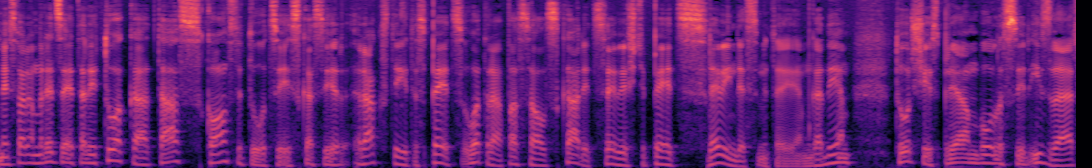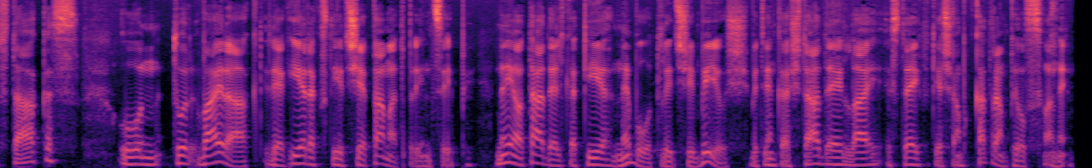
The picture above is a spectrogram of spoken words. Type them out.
Mēs varam redzēt arī to, ka tās konstitūcijas, kas ir rakstītas pēc otrā pasaules kara, sevišķi pēc 90. gadiem, tur šīs preambulas ir izvērstākas. Un tur vairāk tiek ierakstīti šie pamatprincipi. Ne jau tādēļ, ka tie nebūtu līdz šim bijuši, bet vienkārši tādēļ, lai es teiktu, tiešām katram pilsonim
